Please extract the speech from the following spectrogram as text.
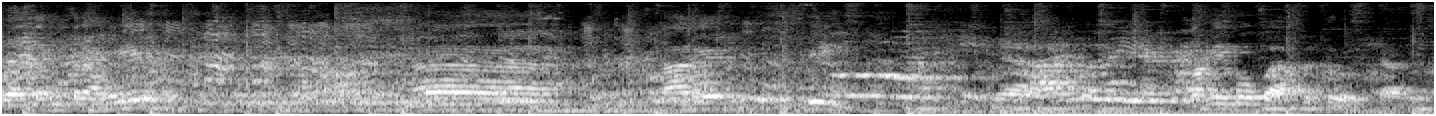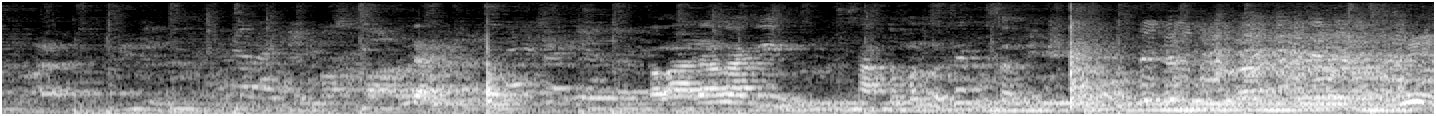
dan yang terakhir uh, laren pink ya. Pakai boba betul sekali. Udah. Kalau ada lagi satu menu saya pesan Wih,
